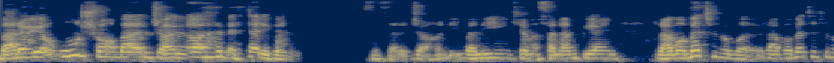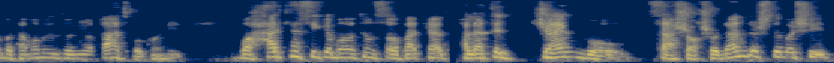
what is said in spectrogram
برای اون شما باید جایگاه بهتری بدید. سر جهانی. ولی اینکه مثلا بیاین روابطتون رو با روابطتون رو با تمام دنیا قطع بکنید. با هر کسی که باهاتون صحبت کرد حالت جنگ و سرشاخ شدن داشته باشید.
